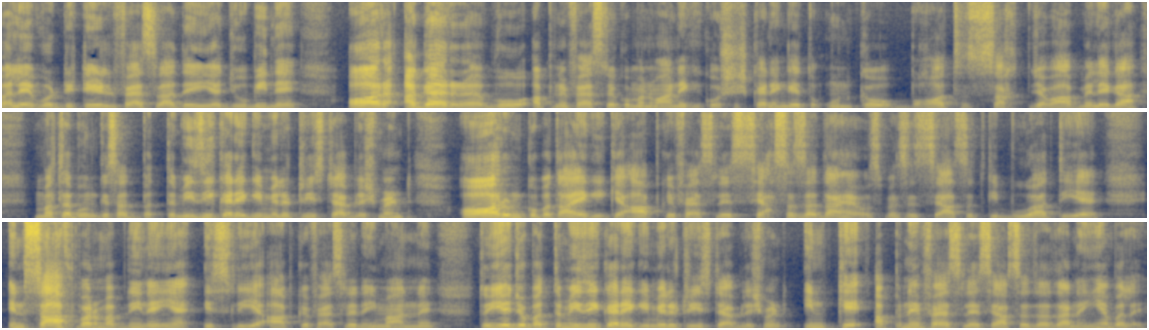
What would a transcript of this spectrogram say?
भले वो डिटेल्ड फैसला दें या जो भी दें और अगर वो अपने फैसले को मनवाने की कोशिश करेंगे तो उनको बहुत सख्त जवाब मिलेगा। मतलब उनके साथ बदतमीज़ी करेगी मिलिट्री इस्टेब्लिशमेंट और उनको बताएगी कि आपके फैसले सियासत ज़दा हैं, उसमें से सियासत की बू आती है। इंसाफ पर मबनी नहीं है, इसलिए आपके फैसले नहीं मानने। तो ये जो बदतमीज़ी करेगी मिलिट्री इस्टेब्लिशमेंट इनके अपने फैसले सियासत ज़दा नहीं है भले।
